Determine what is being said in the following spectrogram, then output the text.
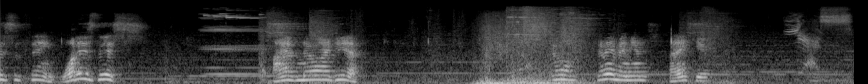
This a thing? What is this? I have no idea. Come on, come here, minions. Thank you. Yes.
